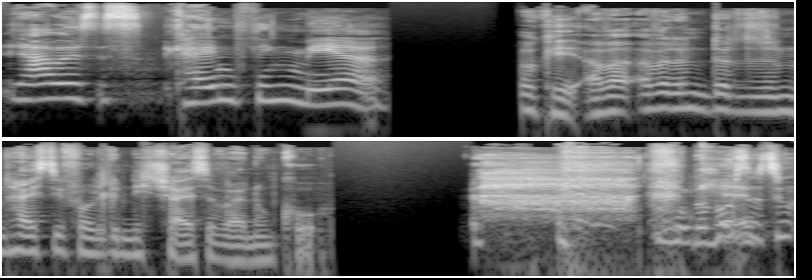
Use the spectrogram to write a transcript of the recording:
ja, aber es ist kein Ding mehr. Okay, aber, aber dann, dann, dann heißt die Folge nicht Scheiße Wein und Co. Man, muss Okay. dazu,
